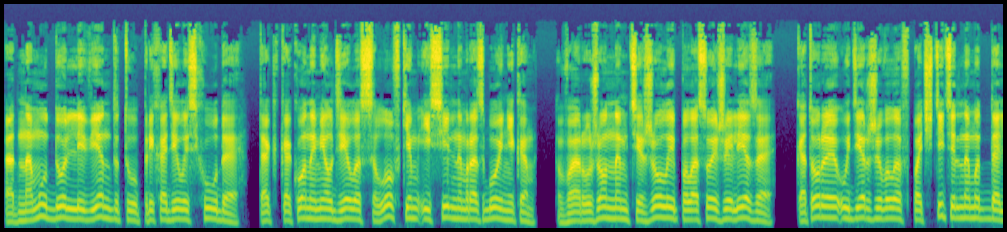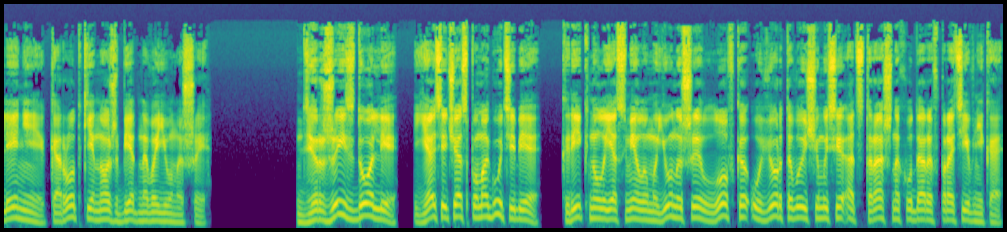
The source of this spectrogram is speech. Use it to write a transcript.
Одному Долли Вендету приходилось худо, так как он имел дело с ловким и сильным разбойником, вооруженным тяжелой полосой железа, которая удерживала в почтительном отдалении короткий нож бедного юноши. «Держись, Долли, я сейчас помогу тебе!» — крикнул я смелому юноше, ловко увертывающемуся от страшных ударов противника.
